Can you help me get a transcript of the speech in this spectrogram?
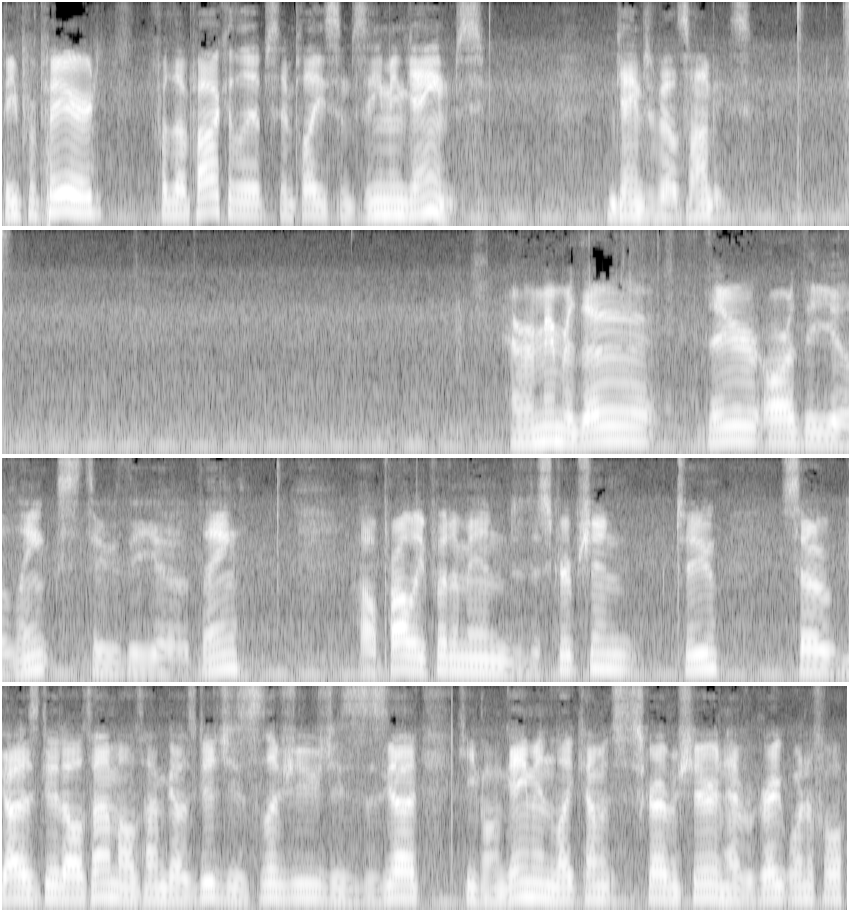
be prepared for the apocalypse and play some Z-Man games. Games about zombies. And remember, though, there are the uh, links to the uh, thing. I'll probably put them in the description too. So God is good all the time. All the time God is good. Jesus loves you. Jesus is God. Keep on gaming. Like, comment, subscribe, and share. And have a great, wonderful,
